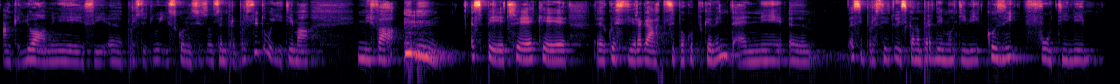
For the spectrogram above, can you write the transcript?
anche gli uomini si eh, prostituiscono, si sono sempre prostituiti, ma mi fa specie che eh, questi ragazzi poco più che ventenni eh, si prostituiscano per dei motivi così futili.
